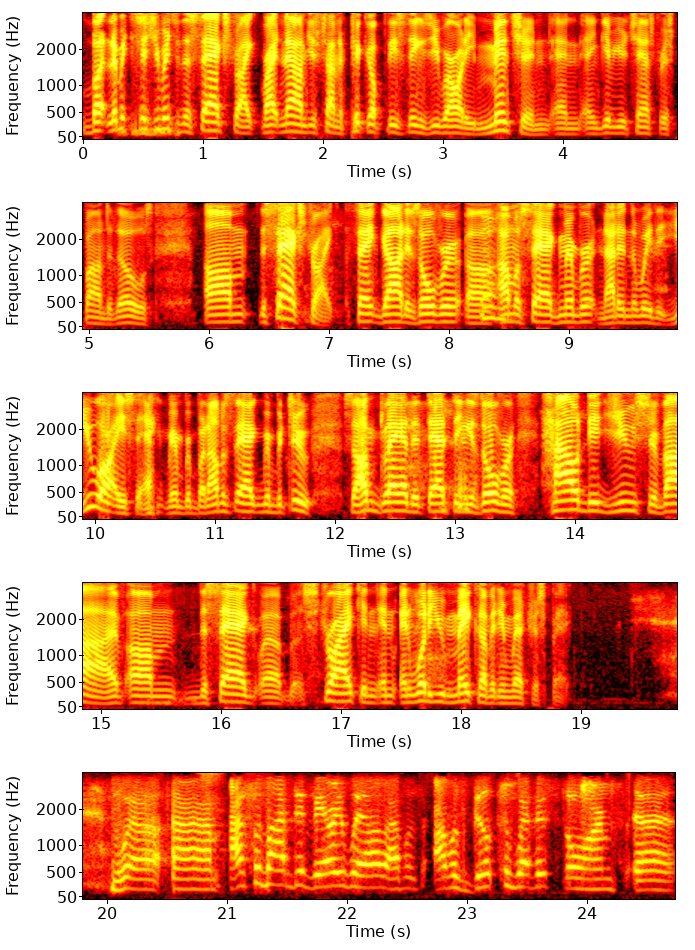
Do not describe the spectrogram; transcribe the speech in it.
But let me since you mentioned the SAG strike, right now I'm just trying to pick up these things you've already mentioned and, and give you a chance to respond to those. Um, the SAG strike, thank God, is over. Uh, mm-hmm. I'm a SAG member, not in the way that you are a SAG member, but I'm a SAG member too. So I'm glad that that thing is over. How did you survive um, the SAG uh, strike, and, and, and what do you make of it in retrospect? Well, um, I survived it very well. I was I was built to weather storms. Uh,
